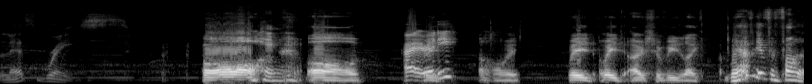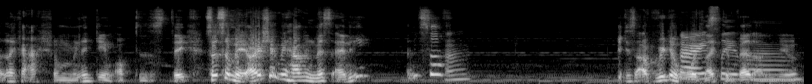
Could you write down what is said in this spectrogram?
Let's race. Oh. Okay. Oh. All right, Wait. ready? Oh wait. Wait, wait, or should we like we haven't even found like an actual mini game up to this day. So so wait, are you sure we haven't missed any and stuff? Uh, Because I really Sorry, would like to bet on you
